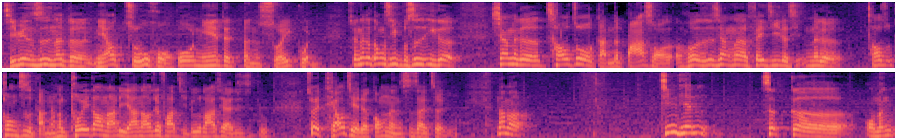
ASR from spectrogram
即便是那个你要煮火锅，你也得等水滚。所以那个东西不是一个像那个操作杆的把手，或者是像那个飞机的那个操作控制杆，然后推到哪里啊，然后就发几度，拉下来就几度。所以调节的功能是在这里。那么今天。这个我们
